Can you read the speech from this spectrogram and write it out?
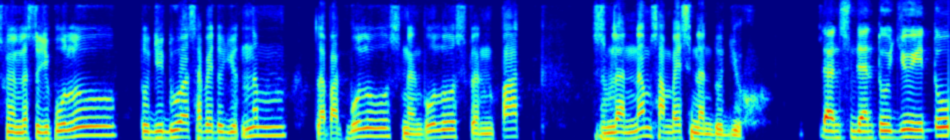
1970, 72 sampai 76, 80, 90, 94, 96 sampai 97. Dan 97 itu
